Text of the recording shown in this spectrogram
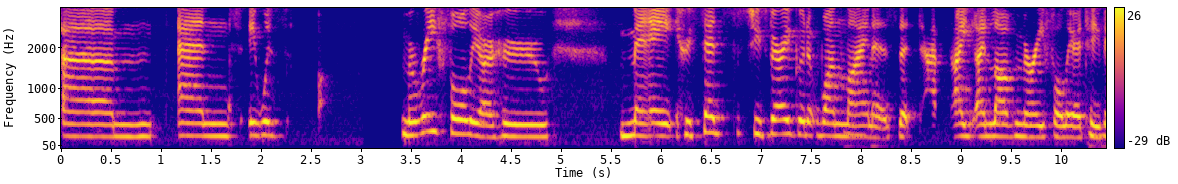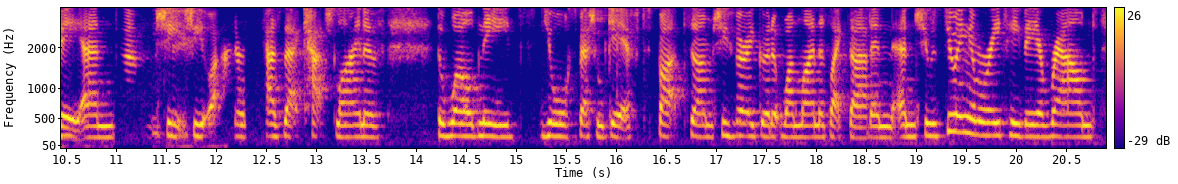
um, and it was Marie Forleo, who made who said she's very good at one-liners. That I, I love Marie Forleo TV, and um, she she has that catch line of the world needs your special gift. But um, she's very good at one-liners like that, and and she was doing a Marie TV around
